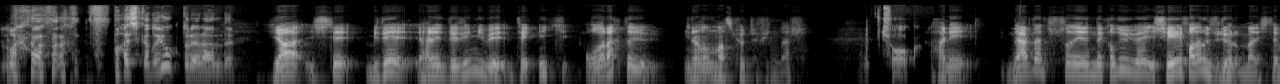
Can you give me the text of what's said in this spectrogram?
başka da yoktur herhalde. Ya işte bir de hani dediğim gibi teknik olarak da inanılmaz kötü filmler. Çok. Hani nereden tutsan elinde kalıyor ve şeye falan üzülüyorum ben işte.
